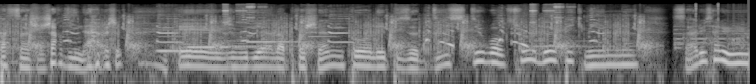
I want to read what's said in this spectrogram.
passage jardinage et je vous dis à la prochaine pour l'épisode 10 du walkthrough de Pikmin. Salut, salut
